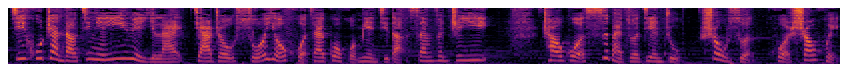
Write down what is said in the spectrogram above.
几乎占到今年一月以来加州所有火灾过火面积的三分之一。超过四百座建筑受损或烧毁，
